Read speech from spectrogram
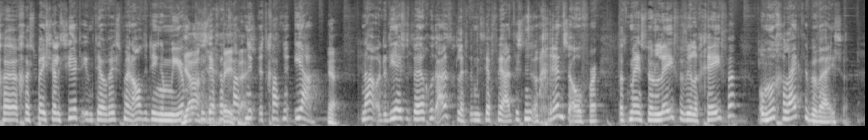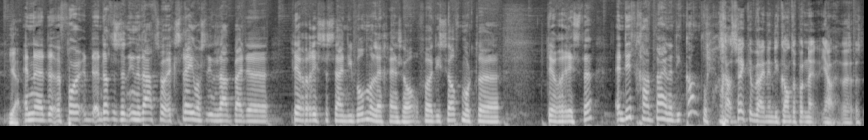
ge- gespecialiseerd in terrorisme en al die dingen meer. Ja, maar ze zeggen, het gaat, nu, P5. het gaat nu... Ja, Ja. nou, die heeft het wel heel goed uitgelegd. En die zegt van ja, het is nu een grens over dat mensen hun leven willen geven om hun gelijk te bewijzen. Ja. En eh, de, voor, de- dat is dan inderdaad zo extreem als het inderdaad bij de terroristen zijn die bommen leggen en zo. Of eh, die zelfmoordterroristen. en dit gaat bijna die kant op Het gaat zeker bijna die kant op. Nee, Ja, eh, het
